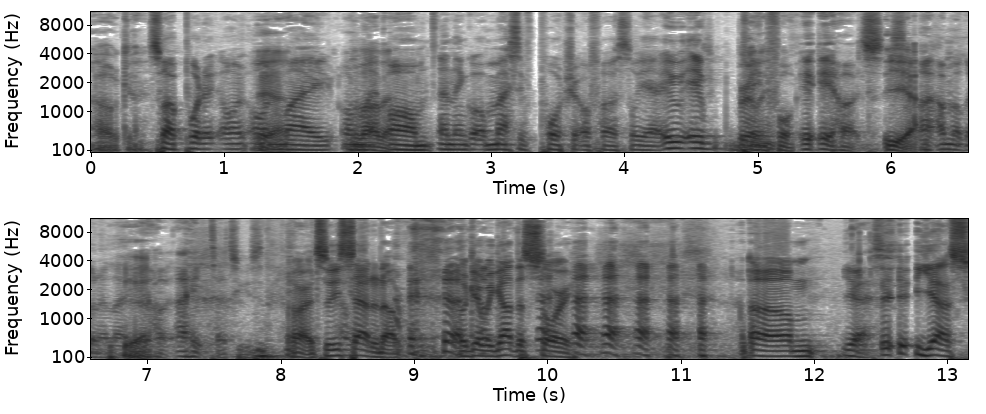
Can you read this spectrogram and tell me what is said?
Oh, okay. So I put it on, on Yeah. my on Love my it. arm, and then got a massive portrait of her. So yeah, it, it Brilliant. painful. It, it hurts. So Yeah. I, am not gonna lie. Yeah. It hurt. I hate tattoos. All right. So he's tatted up. Okay, we got the story. Um, Yes. I- I- yes,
